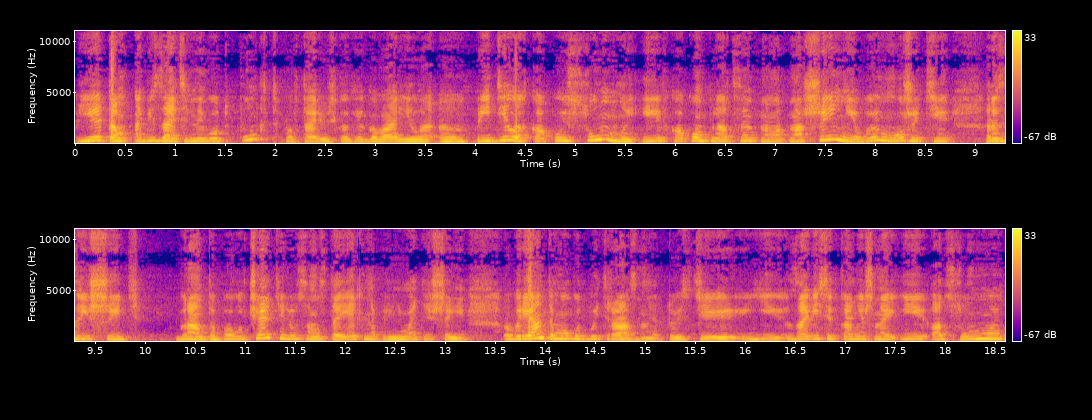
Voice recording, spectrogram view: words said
При этом обязательный вот пункт, повторюсь, как я говорила, э, в пределах какой суммы или в каком процентном отношении вы можете разрешить грантополучателю самостоятельно принимать решения. Варианты могут быть разные, то есть и, зависит, конечно, и от суммы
